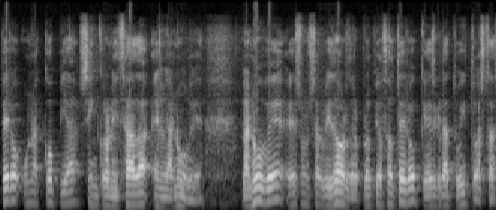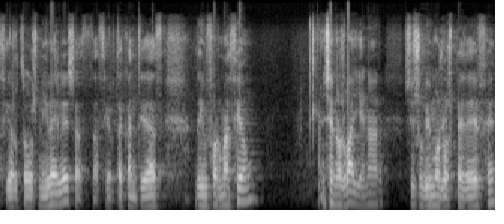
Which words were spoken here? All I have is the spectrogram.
pero una copia sincronizada en la nube. La nube es un servidor del propio Zotero que es gratuito hasta ciertos niveles, hasta cierta cantidad de información. Se nos va a llenar si subimos los PDF,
